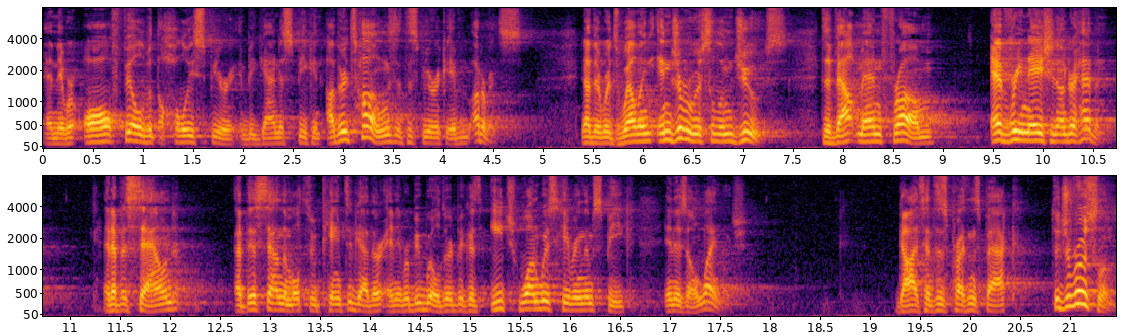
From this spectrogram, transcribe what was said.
And they were all filled with the Holy Spirit and began to speak in other tongues as the Spirit gave them utterance. Now there were dwelling in Jerusalem Jews, devout men from every nation under heaven. And at a sound, at this sound, the multitude came together and they were bewildered because each one was hearing them speak in his own language. God sent his presence back to Jerusalem,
